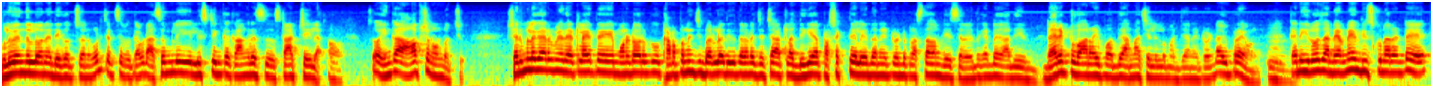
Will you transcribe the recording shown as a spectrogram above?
పులివెందుల్లోనే దిగొచ్చు అని కూడా చర్చ. కాబట్టి అసెంబ్లీ లిస్ట్ ఇంకా కాంగ్రెస్ స్టార్ట్ చేయలే. సో ఇంకా ఆప్షన్ ఉండొచ్చు. షర్మిల గారి మీద ఎట్లయితే మొన్నటి వరకు కడప నుంచి బరిలో దిగుతారంటే చర్చ అట్లా దిగే ప్రసక్తే లేదనేటువంటి ప్రస్తావన చేశారు. ఎందుకంటే అది డైరెక్ట్ వార్ అయిపోద్ది అన్నా చెల్లెళ్ళ మధ్య అనేటువంటి అభిప్రాయం ఉంది. కానీ ఈరోజు ఆ నిర్ణయం తీసుకున్నారంటే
